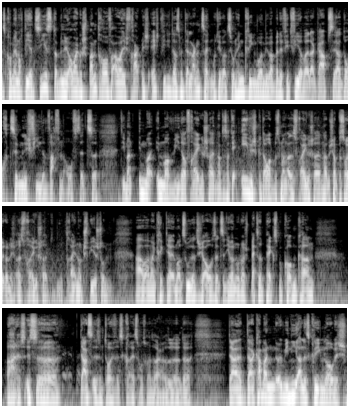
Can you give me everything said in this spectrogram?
es kommen ja noch DLCs, da bin ich auch mal gespannt drauf, aber ich frage mich echt, wie die das mit der Langzeitmotivation hinkriegen wollen, wie bei Battlefield 4, weil da gab es ja doch ziemlich viele Waffenaufsätze, die man immer, immer wieder freigeschalten hat. Das hat ja ewig gedauert, bis man alles freigeschalten hat. Ich habe bis heute noch nicht alles freigeschaltet, mit 300 Spielstunden. Aber man kriegt ja immer zusätzliche Aufsätze, die man nur durch Battle Packs bekommen kann. Ah, das ist, äh, das ist ein Teufelskreis, muss man sagen. Also da, da, da, da kann man irgendwie nie alles kriegen, glaube ich.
